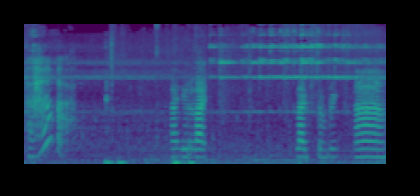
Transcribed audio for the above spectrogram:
Haha. Ah, you like like the ring. Ah.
